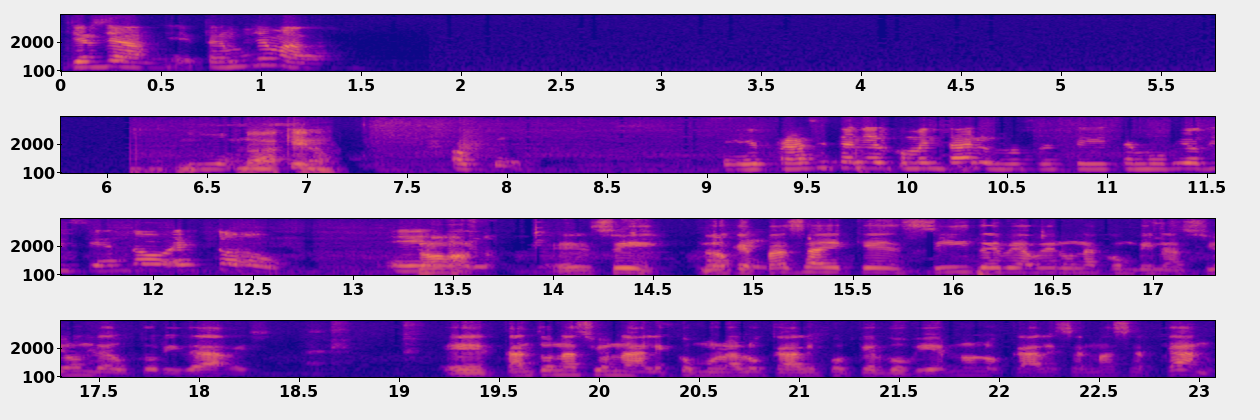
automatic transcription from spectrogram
Yerjan, eh, ¿tenemos llamada? No, aquí no. Ok. Eh, Francis tenía el comentario, no sé si se movió diciendo esto. eh, No, eh, sí, lo que pasa es que sí debe haber una combinación de autoridades, eh, tanto nacionales como las locales, porque el gobierno local es el más cercano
